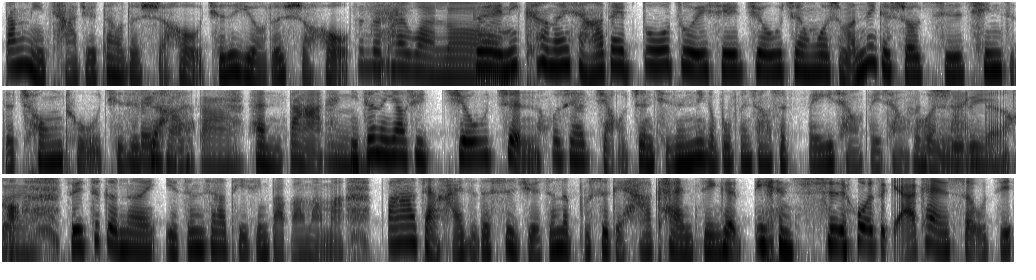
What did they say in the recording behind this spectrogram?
当你察觉到的时候，其实有的时候真的太晚了。对，你可能想要再多做一些纠正或什么，那个时候其实亲子的冲突其实是很大很大。嗯、你真的要去纠正或是要矫正，其实那个部分上是非常非常困难的哈。所以这个呢，也真的是要提醒爸爸妈妈，发展孩子的视觉真的不是给他看这个 电视，或是给他看手机，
